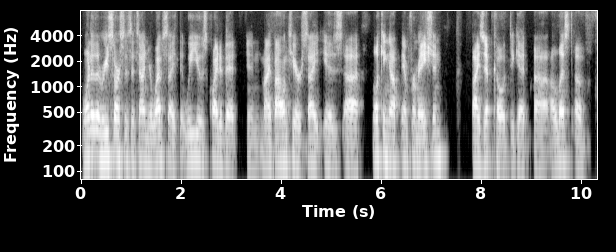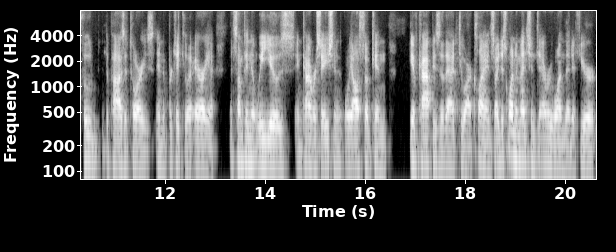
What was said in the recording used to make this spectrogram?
one of the resources that's on your website that we use quite a bit in my volunteer site is uh, looking up information by zip code to get uh, a list of food depositories in a particular area. It's something that we use in conversation. We also can give copies of that to our clients. So I just wanted to mention to everyone that if you're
